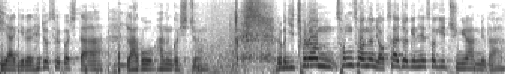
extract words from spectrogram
이야기를 해줬을 것이다라고 하는 것이죠. 여러분 이처럼 성서는 역사적인 해석이 중요합니다.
